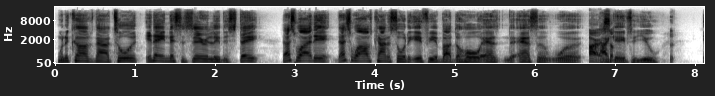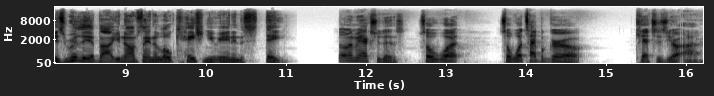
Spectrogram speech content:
when it comes down to it, it ain't necessarily the state. That's why I didn't. That's why I was kind of sort of iffy about the whole ans- the answer what All right, I so- gave to you. It's really about you know what I'm saying the location you're in in the state. So let me ask you this. So what? So what type of girl catches your eye?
